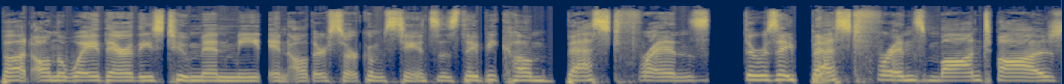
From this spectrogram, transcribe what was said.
But on the way there, these two men meet in other circumstances. They become best friends. There is a best yep. friends montage.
